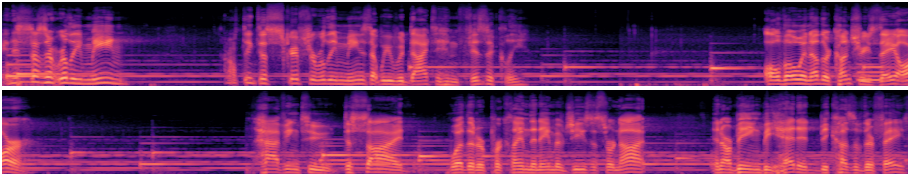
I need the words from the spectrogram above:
And this doesn't really mean, I don't think this scripture really means that we would die to Him physically. Although in other countries they are having to decide whether to proclaim the name of Jesus or not and are being beheaded because of their faith.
